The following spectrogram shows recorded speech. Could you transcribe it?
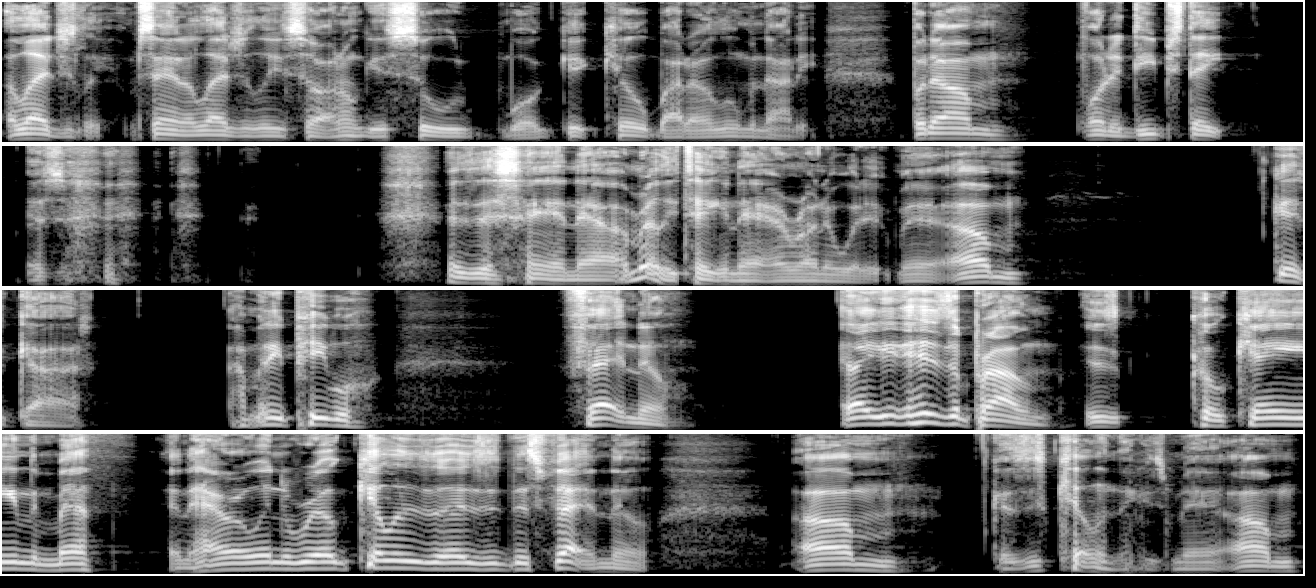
Allegedly, I'm saying allegedly, so I don't get sued or get killed by the Illuminati. But um, or the deep state, as as they're saying now. I'm really taking that and running with it, man. Um. Good God. How many people fentanyl? Like here's the problem. Is cocaine meth and heroin the real killers or is it this fentanyl? Um, cause it's killing niggas, man. Um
